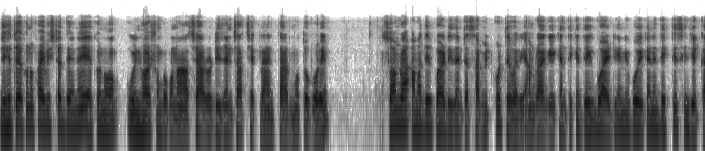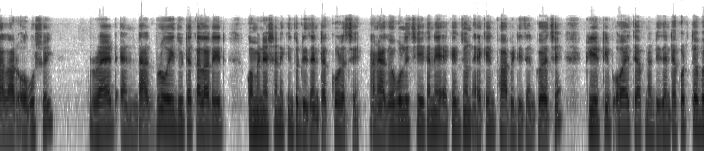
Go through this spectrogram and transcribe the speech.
যেহেতু এখনও ফাইভ স্টার দেয় নাই, এখনও উইন হওয়ার সম্ভাবনা আছে আরও ডিজাইন চাচ্ছে ক্লায়েন্ট তার মতো করে। সো আমরা আমাদের করা ডিজাইনটা সাবমিট করতে পারি। আমরা আগে এখান থেকে দেখব আইডিয়া নিব, এখানে দেখতেছি যে কালার অবশ্যই রেড অ্যান্ড ডার্ক ব্লু এই দুইটা কালারের কম্বিনেশানে কিন্তু ডিজাইনটা করেছে। আমি আগেও বলেছি, এখানে এক একজন এক একভাবে ডিজাইন করেছে। ক্রিয়েটিভ ওয়েতে আপনার ডিজাইনটা করতে হবে।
